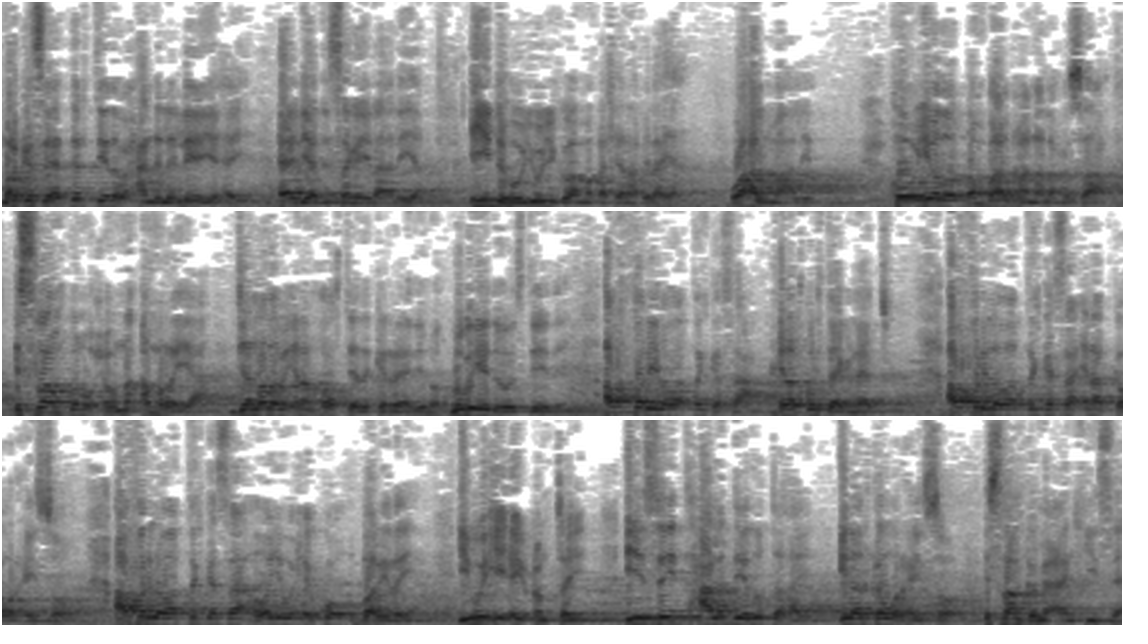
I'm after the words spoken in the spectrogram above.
marka sidaa darteeda waxaana la leeyahay aad iyo aad isaga ilaaliya. Ciidda hooyooyinka waa maqasheenaan filaya waa hal maalin. Hooyadoo dhan ba hal maalna la xusaa. Islaamkuna wuxuuna amrayaa jannadaba inaan hoosteeda ka raadino lugaheeda hoosteeda. Afariyo labaatanka saac inaad kor taagnaato. Afariyo labaatanka saac inaad ka warhayso. Afariyo labaatanka saac hooya waxay ku bariday iyo wixii ay cuntay iyo say xaaladeedu tahay inaad ka warhayso islaamka macaankiisa.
